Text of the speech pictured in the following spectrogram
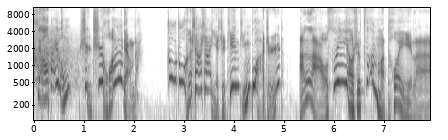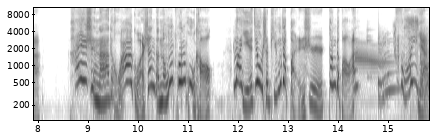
小白龙是吃皇粮的，猪猪和莎莎也是天庭挂职的。俺老孙要是这么退了，还是拿的花果山的农村户口，那也就是凭着本事当个保安。所以呀，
